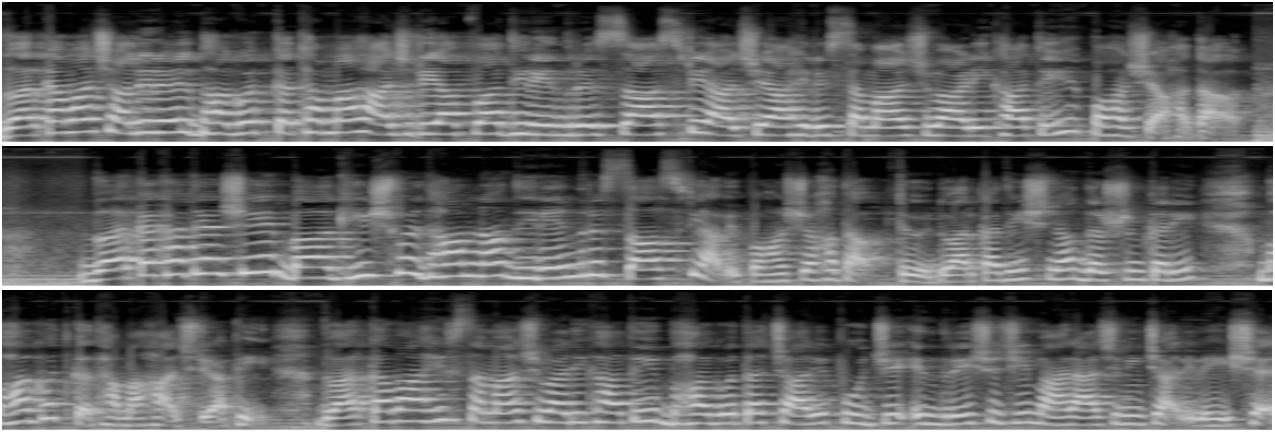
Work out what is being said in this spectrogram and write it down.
દ્વારકામાં ચાલી રહેલ ભાગવત કથામાં હાજરી આપવા ધીરેન્દ્ર શાસ્ત્રી આજે આહિર સમાજવાડી ખાતે પહોંચ્યા હતા. દ્વારકા ખાતે આજે બાઘેશ્વર ધામના ધીરેન્દ્ર શાસ્ત્રી આવી પહોંચ્યા હતા. તેઓએ દ્વારકાધીશના દર્શન કરી ભાગવત કથામાં હાજરી આપી. દ્વારકામાં આહિર સમાજવાડી ખાતે ભાગવતાચાર્ય પૂજ્ય ઇન્દ્રેશજી મહારાજની ચાલી રહી છે.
